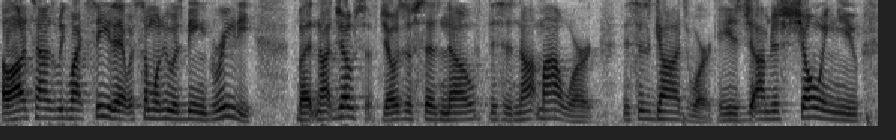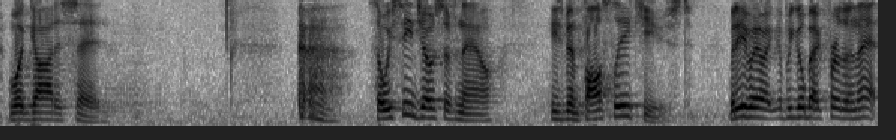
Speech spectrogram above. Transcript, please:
A lot of times we might see that with someone who is being greedy, but not Joseph. Joseph says, No, this is not my work. This is God's work. He's, I'm just showing you what God has said. so we see Joseph now. He's been falsely accused. But if we go back further than that,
